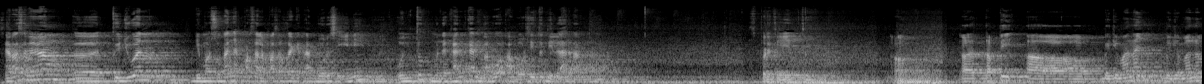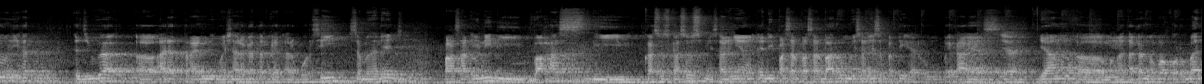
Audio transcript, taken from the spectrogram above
Saya rasa memang eh, tujuan dimasukkannya pasal-pasal terkait aborsi ini untuk menekankan bahwa aborsi itu dilarang. Seperti itu. Oh. Uh, tapi uh, bagaimana bagaimana melihat juga uh, ada tren di masyarakat terkait aborsi sebenarnya pasal ini dibahas di kasus-kasus misalnya eh di pasal-pasal baru misalnya seperti RUU PKS Ya. yang uh, mengatakan bahwa korban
